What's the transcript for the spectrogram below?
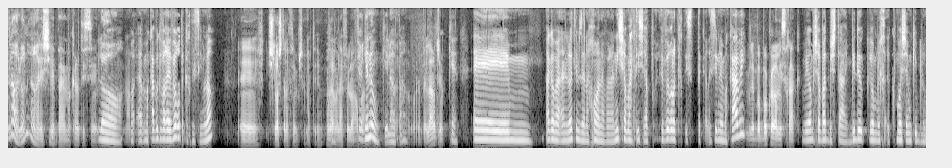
לא, לא נראה לי שיהיה בעיה עם הכרטיסים. לא, מכבי כבר העבירו את הכרטיסים, לא? אה, שלושת אלפים שמעתי, אולי אפילו ארבע. פרגנו, כאילו הפעם. בלארג'ים. כן. אגב, אני לא יודעת אם זה נכון, אבל אני שמעתי שהפועל העבירו את הכרטיסים למכבי בבוקר המשחק. ביום שבת בשתיים, בדיוק יום לח- כמו שהם קיבלו.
